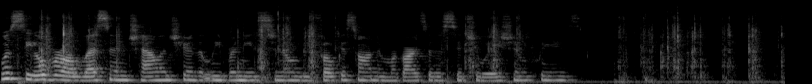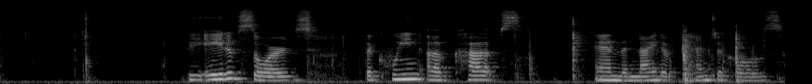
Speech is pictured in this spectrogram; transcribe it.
What's the overall lesson challenge here that Libra needs to know and be focused on in regards to the situation, please? The Eight of Swords, the Queen of Cups, and the Knight of Pentacles.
